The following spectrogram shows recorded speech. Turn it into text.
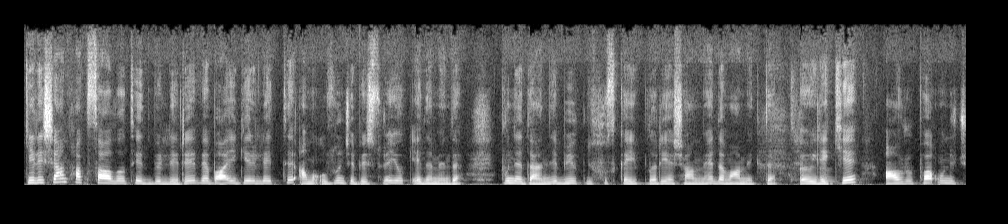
Gelişen hak sağlığı tedbirleri vebayı geriletti ama uzunca bir süre yok edemedi. Bu nedenle büyük nüfus kayıpları yaşanmaya devam etti. Öyle ki Avrupa 13.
